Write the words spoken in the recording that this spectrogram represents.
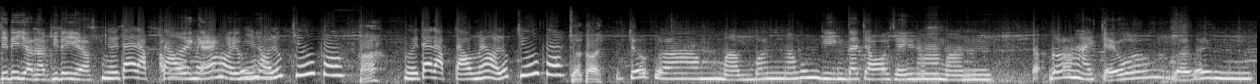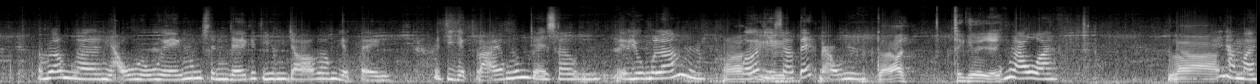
chị đi giờ nào chị đi à Người ta đập Ông đầu ơi, mẹ hồi, hồi lúc trước á. Hả? Người ta đập đầu mẹ hồi lúc trước á. Coi lúc trước ờ, mà bên ờ, phóng viên ta cho chị đó mà đợt đó hai triệu á. Rồi cái lúc đó ờ, nhậu rượu quyền không xin chị cái chị không cho cái ông giật tiền. Cái chị giật lại ông đúng chơi sao. Điều vuông mới lớn À. bữa chị sao tét đầu trời ơi. Thấy ghê vậy? Cũng lâu rồi là rồi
